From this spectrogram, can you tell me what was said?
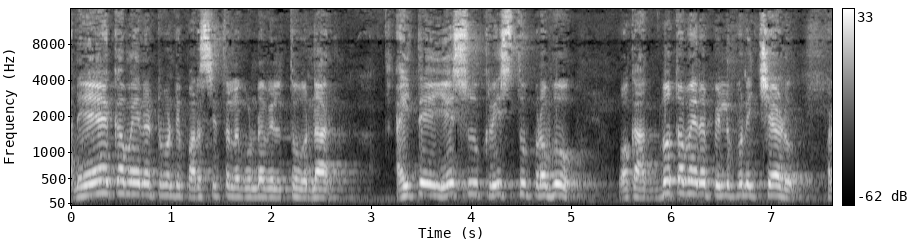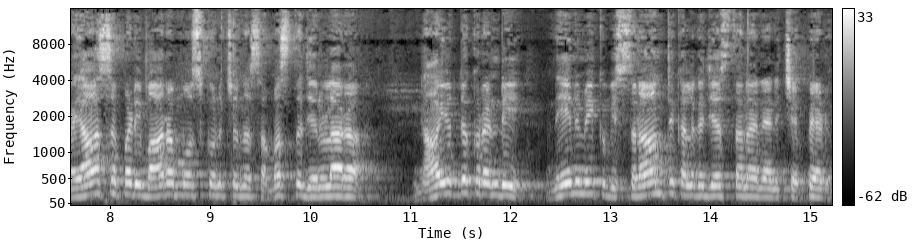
అనేకమైనటువంటి పరిస్థితుల గుండా వెళ్తూ ఉన్నారు. అయితే యేసు క్రీస్తు ప్రభు ఒక అద్భుతమైన పిలుపునిచ్చాడు. ప్రయాసపడి భారం మోసుకొనుచున్న సమస్త జనులారా నా యుద్ధకు రండి నేను మీకు విశ్రాంతి కలగజేస్తానని ఆయన చెప్పాడు.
